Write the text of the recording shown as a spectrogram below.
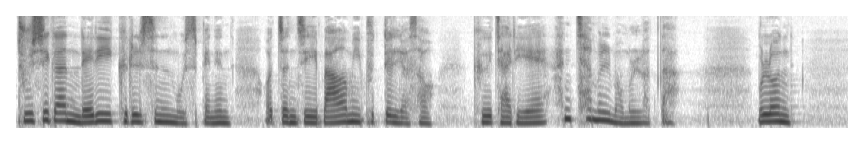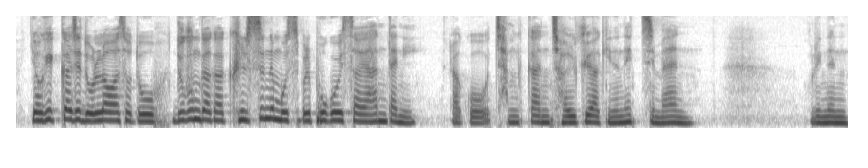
두 시간 내리 글을 쓰는 모습에는 어쩐지 마음이 붙들려서 그 자리에 한참을 머물렀다. 물론 여기까지 놀러와서도 누군가가 글 쓰는 모습을 보고 있어야 한다니 라고 잠깐 절규하기는 했지만 우리는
